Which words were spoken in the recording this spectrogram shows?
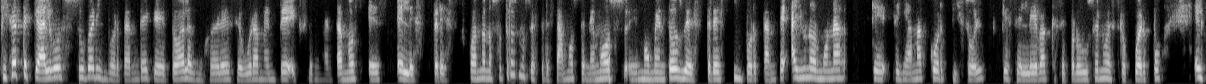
Fíjate que algo súper importante que todas las mujeres seguramente experimentamos es el estrés. Cuando nosotros nos estresamos, tenemos eh, momentos de estrés importante. Hay una hormona que se llama cortisol, que se eleva, que se produce en nuestro cuerpo. El,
